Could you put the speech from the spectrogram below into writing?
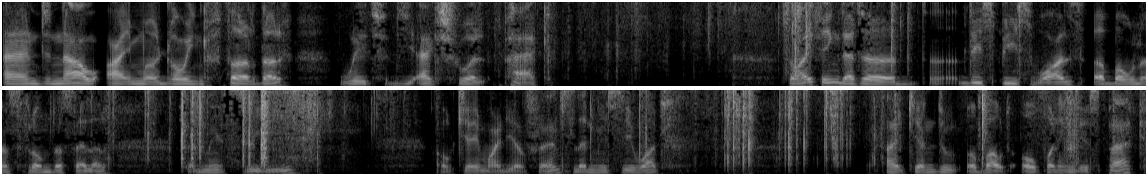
And now I'm going further with the actual pack so I think that uh, this piece was a bonus from the seller. Let me see. Okay, my dear friends, let me see what I can do about opening this pack.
